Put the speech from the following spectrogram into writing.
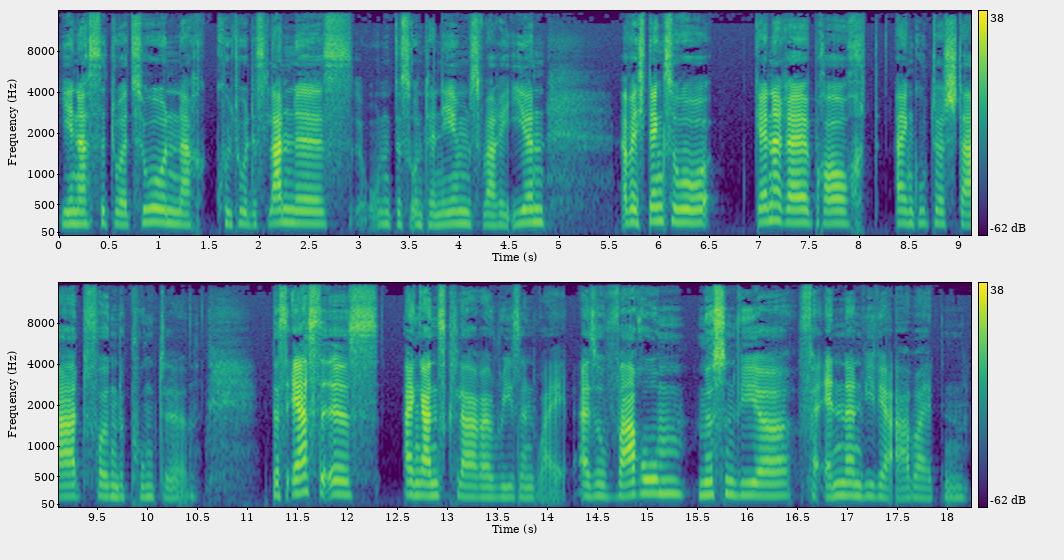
je nach Situation, nach Kultur des Landes und des Unternehmens variieren. Aber ich denke so, generell braucht ein guter Start folgende Punkte. Das erste ist ein ganz klarer Reason Why. Also warum müssen wir verändern, wie wir arbeiten?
